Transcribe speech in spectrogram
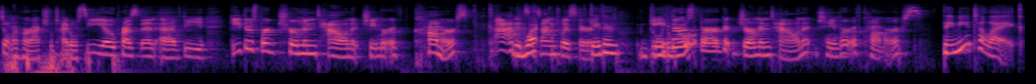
don't know her actual title, CEO president of the Gaithersburg Germantown Chamber of Commerce. God, it's What? a tongue twister. Gaithers- Gaithersburg Germantown Chamber of Commerce. They need to like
